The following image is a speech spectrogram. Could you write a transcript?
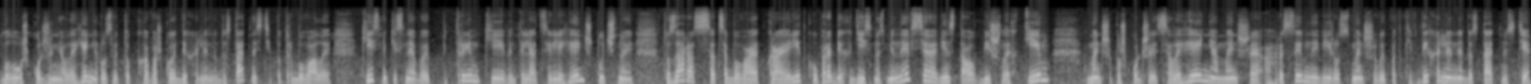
було ушкодження легень, розвиток важкої дихальної недостатності, потребували кисню, кисневої підтримки, вентиляції легень штучної. То зараз це буває вкрай рідко. Перебіг дійсно змінився. Він став більш легким, менше пошкоджується легеня, менше агресивний вірус, менше випадків дихальної недостатності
